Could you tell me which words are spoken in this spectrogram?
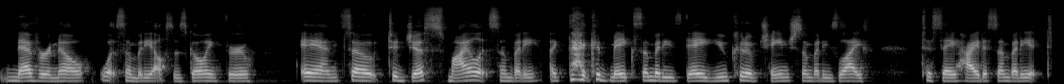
never know what somebody else is going through. And so to just smile at somebody, like that could make somebody's day. You could have changed somebody's life to say hi to somebody. It,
